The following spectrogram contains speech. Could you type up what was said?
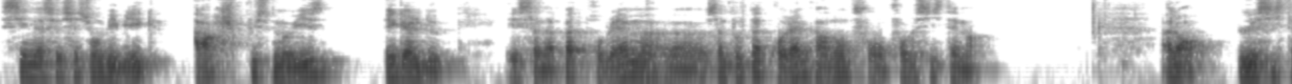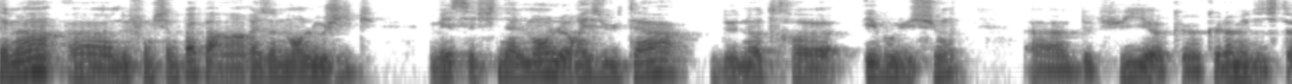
c'est une association biblique, Arche plus Moïse égale 2. Et ça n'a pas de problème, euh, ça ne pose pas de problème pardon, pour, le système 1. Alors, le système 1 ne fonctionne pas par un raisonnement logique, mais c'est finalement le résultat de notre évolution depuis que l'homme existe.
